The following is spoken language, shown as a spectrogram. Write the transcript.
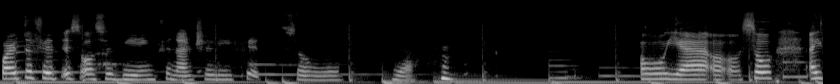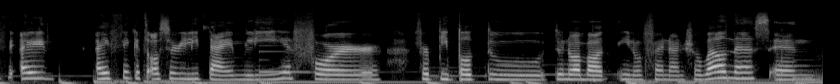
part of it is also being financially fit. So yeah. Oh yeah, oo. So I th- I I think it's also really timely for for people to to know about, you know, financial wellness and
